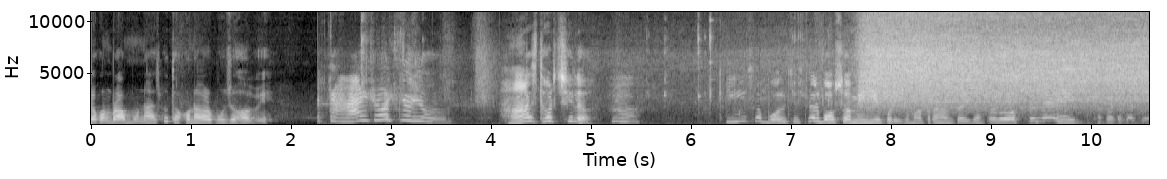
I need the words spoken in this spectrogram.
যখন ব্রাহ্মণ আসবে তখন আবার পুজো হবে। হাঁস ধরছিল? কি সব বলছিস? তাহলে বসো আমি ইয়ে করি মাথাটা হাঁস দেয় যা। রোজ তো নেই টাকা টাকা দে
